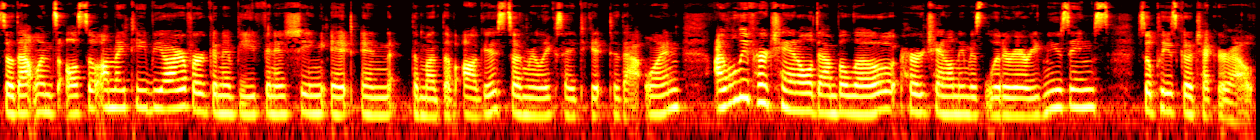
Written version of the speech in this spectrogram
So that one's also on my TBR. We're to be finishing it in the month of August, so I'm really excited to get to that one. I will leave her channel down below. Her channel name is Literary Musings, so please go check her out.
